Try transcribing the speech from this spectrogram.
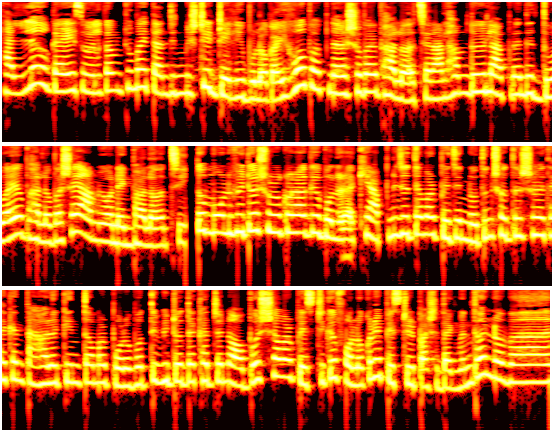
Hello guys welcome to my Tanzin মিষ্টির ডেলি ব্লগ আই হোপ আপনারা সবাই ভালো আছেন। আলহামদুলিল্লাহ, আপনাদের দুয়ায়ও ভালোবাসায় আমি অনেক ভালো আছি। তো মূল ভিডিও শুরু করার আগে বলে রাখি, আপনি যদি আমার পেজের নতুন সদস্য হয়ে থাকেন, তাহলে কিন্তু আমার পরবর্তী ভিডিও দেখার জন্য অবশ্যই আমার পেজটিকে ফলো করে পেজটির পাশে থাকবেন। ধন্যবাদ।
